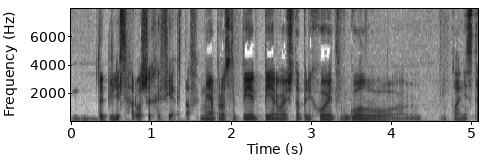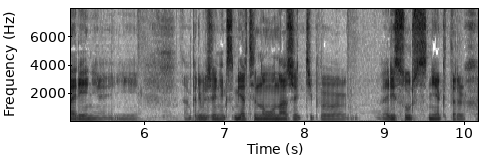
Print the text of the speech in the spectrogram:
добились хороших эффектов. У меня просто первое, что приходит в голову в плане старения и приближения к смерти, ну, у нас же, типа, ресурс некоторых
